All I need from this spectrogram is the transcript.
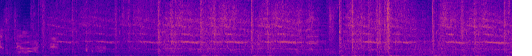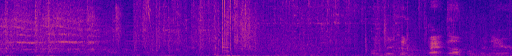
is still active. They couldn't back up over there.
